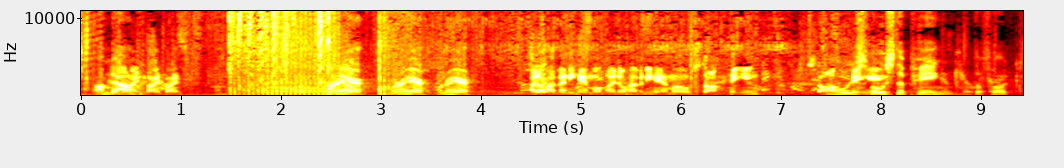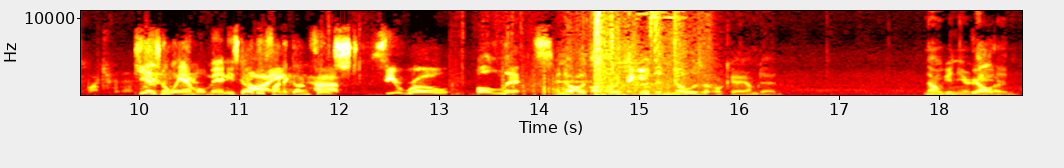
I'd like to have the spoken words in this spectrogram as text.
I'm down. Behind, behind, behind. One right here, one right here, one right here. I don't have any ammo. I don't have any ammo. Stop pinging. Stop Oh, we're pinging. supposed to ping. What the fuck? Watch for this. He has no ammo, man. He's gotta go find a gun have first. Zero bullets. I know, but it's always pinging. good to know. Is okay, I'm dead. Now I'm getting We all irritated.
